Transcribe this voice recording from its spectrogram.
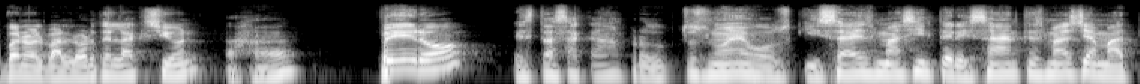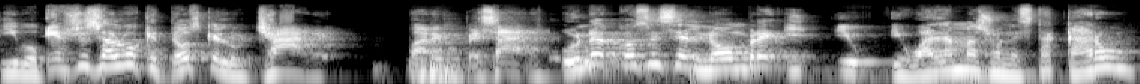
bueno, el valor de la acción, pero está sacando productos nuevos, quizá es más interesante, es más llamativo. Eso es algo que tenemos que luchar para empezar. Una cosa es el nombre y, igual Amazon está caro.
